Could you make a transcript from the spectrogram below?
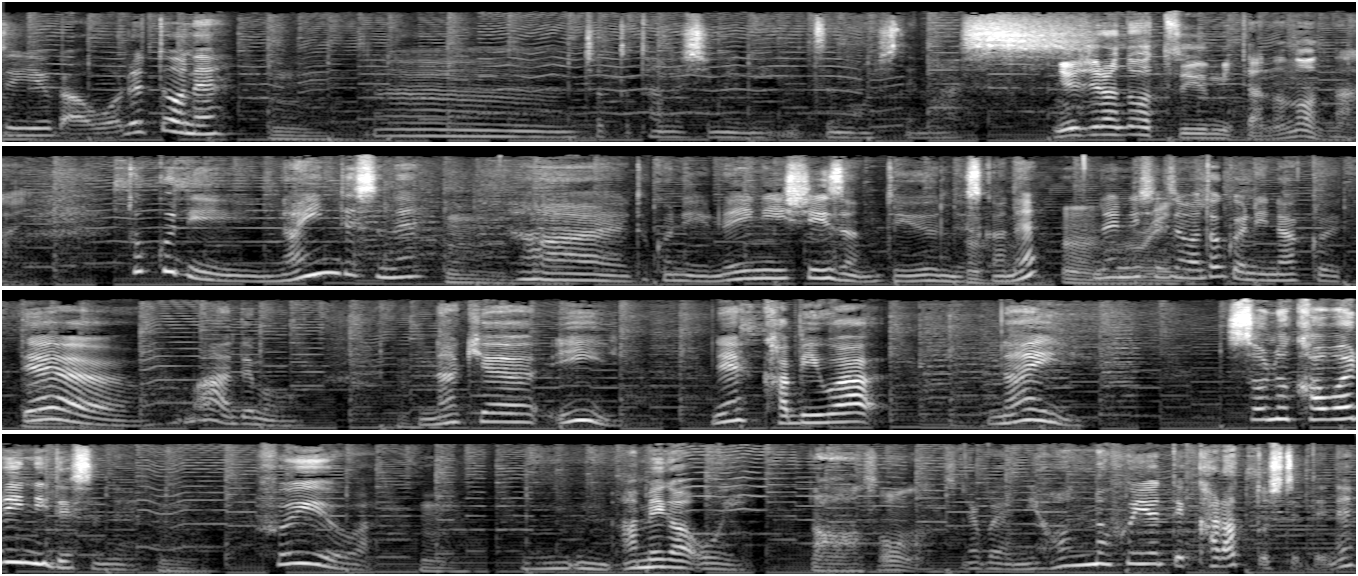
梅雨が終わるとねうんちょっと楽しみにいつもしてます。ニュージーランドは梅雨みたいなのはない、特にないんですね。うん。はい。特にレイニーシーズンっていうんですかね、うん。うん。レイニーシーズンは特になくて、まあでもなきゃいいね。カビはない。その代わりにですね冬は、うん。雨が多い。ああそうなんですね。やっぱり日本の冬ってカラッとしててね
